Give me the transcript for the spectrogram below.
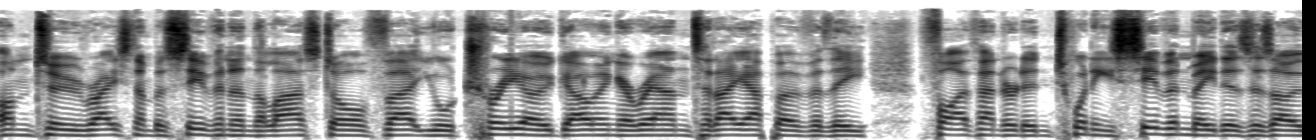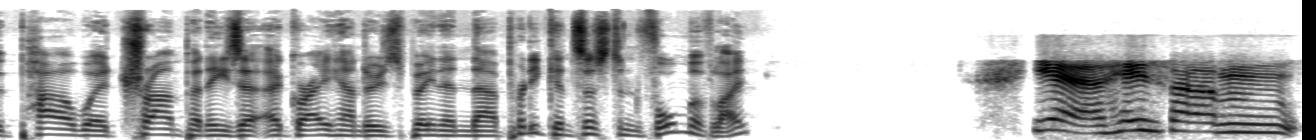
On to race number seven and the last of uh, your trio going around today up over the 527 metres is Opawa Trump, and he's a, a greyhound who's been in uh, pretty consistent form of late. Yeah, he's. Um,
